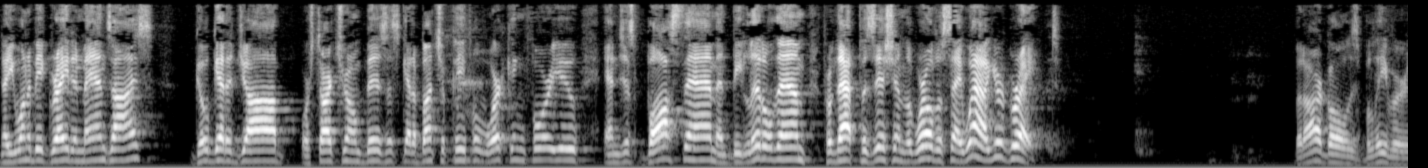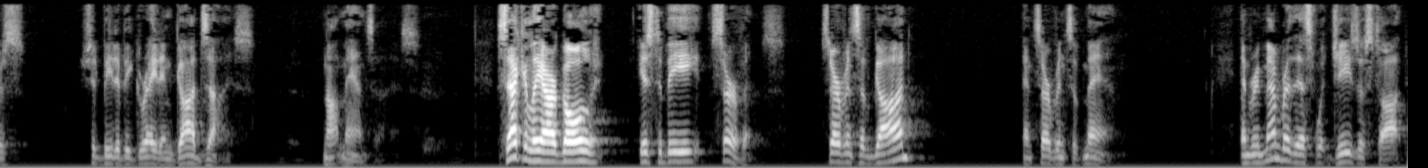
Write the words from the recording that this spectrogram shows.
Now, you want to be great in man's eyes? Go get a job or start your own business, get a bunch of people working for you, and just boss them and belittle them from that position. The world will say, wow, you're great. But our goal as believers should be to be great in God's eyes, not man's eyes. Secondly, our goal is to be servants. Servants of God and servants of man. And remember this, what Jesus taught.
